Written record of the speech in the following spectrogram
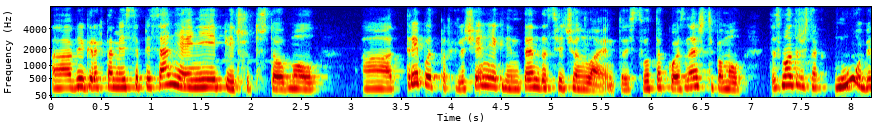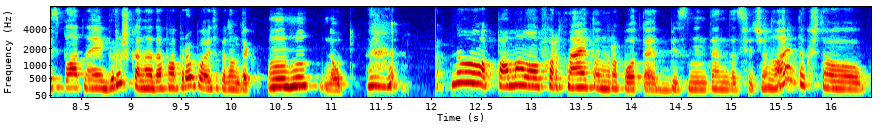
э, в играх там есть описание, они пишут, что, мол, а, требует подключения к Nintendo Switch Online. То есть вот такой, знаешь, типа, мол, ты смотришь так, ну, бесплатная игрушка, надо попробовать, а потом так, угу, nope. Но, по-моему, Fortnite, он работает без Nintendo Switch Online, так что,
